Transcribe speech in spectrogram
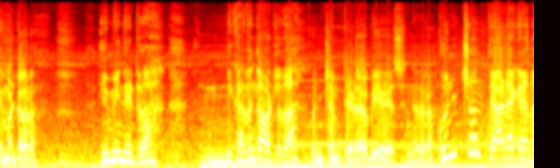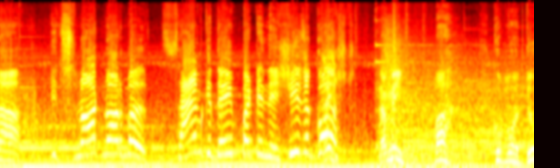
ఏమంటావరా? ఏమైందేంట్రా? నీకు అర్థం కావట్లేదా? కొంచెం తేడాగా బిహేవ్ చేస్తుంది కదరా కొంచెం తేడాగానా? ఇట్స్ నాట్ నార్మల్ శామ్కి దెయ్యం పట్టింది. షీఈ్ అ గోస్ట్ రమ్మి. బా కుప్పవద్దు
